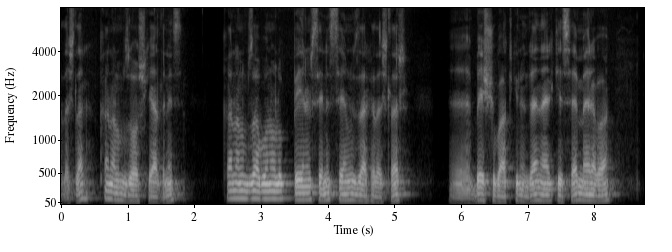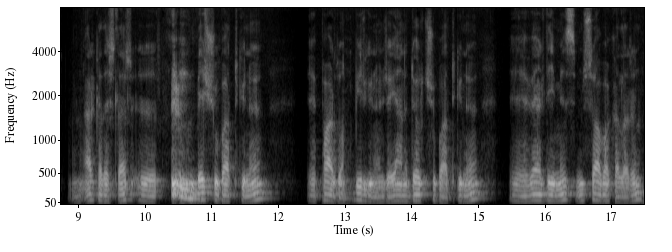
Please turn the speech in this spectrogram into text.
Arkadaşlar kanalımıza hoş geldiniz. Kanalımıza abone olup beğenirseniz seviniriz arkadaşlar. Ee, 5 Şubat gününden herkese merhaba. Arkadaşlar e, 5 Şubat günü e, pardon bir gün önce yani 4 Şubat günü e, verdiğimiz müsabakaların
